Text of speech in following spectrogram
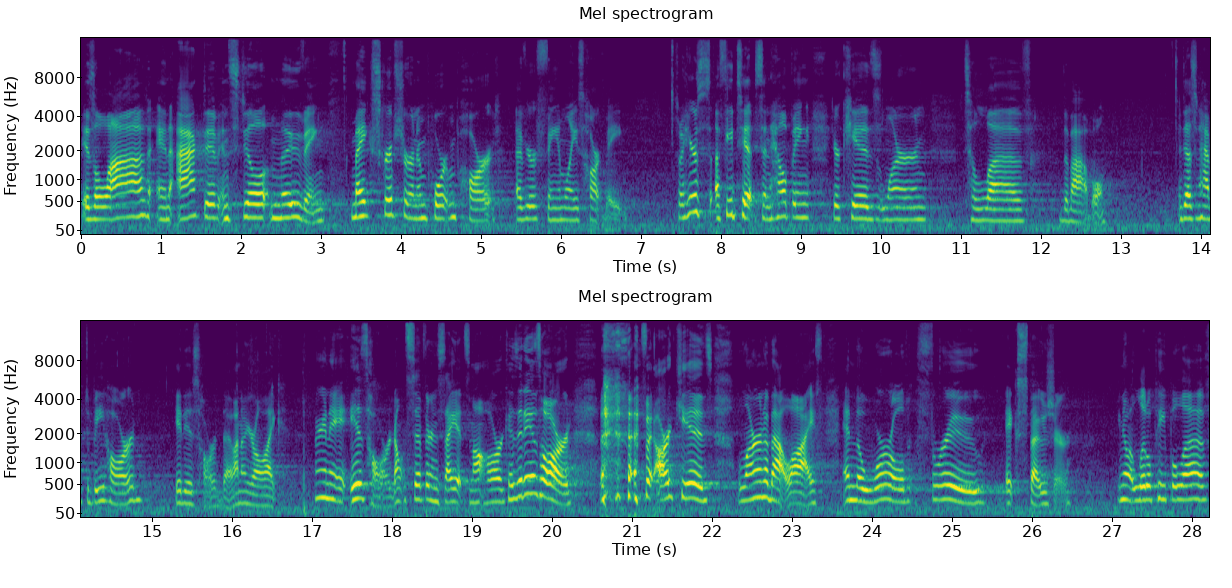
is alive and active and still moving. Make Scripture an important part of your family's heartbeat. So, here's a few tips in helping your kids learn to love the Bible. It doesn't have to be hard. It is hard, though. I know you're all like, Man, it is hard. Don't sit there and say it's not hard because it is hard. but our kids learn about life and the world through exposure. You know what little people love?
